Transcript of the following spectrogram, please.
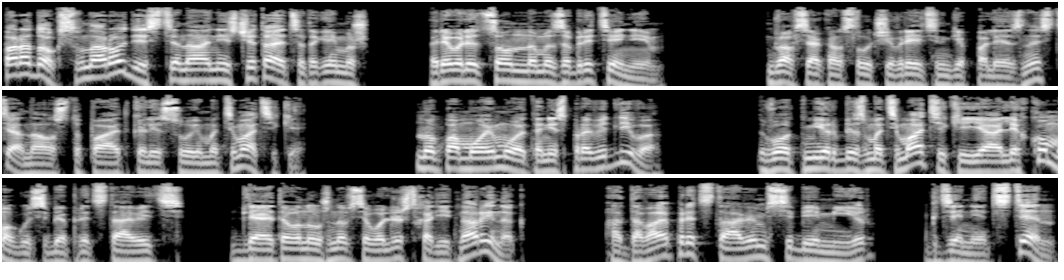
Парадокс, в народе стена не считается таким уж революционным изобретением. Во всяком случае, в рейтинге полезности она уступает колесу и математике. Но, по-моему, это несправедливо. Вот мир без математики я легко могу себе представить. Для этого нужно всего лишь сходить на рынок. А давай представим себе мир, где нет стен.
